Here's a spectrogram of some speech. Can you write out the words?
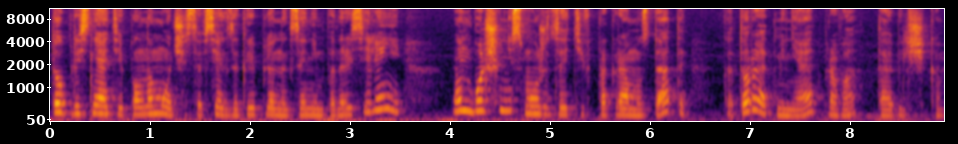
то при снятии полномочий со всех закрепленных за ним подразделений он больше не сможет зайти в программу с даты, которая отменяет права табельщика.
